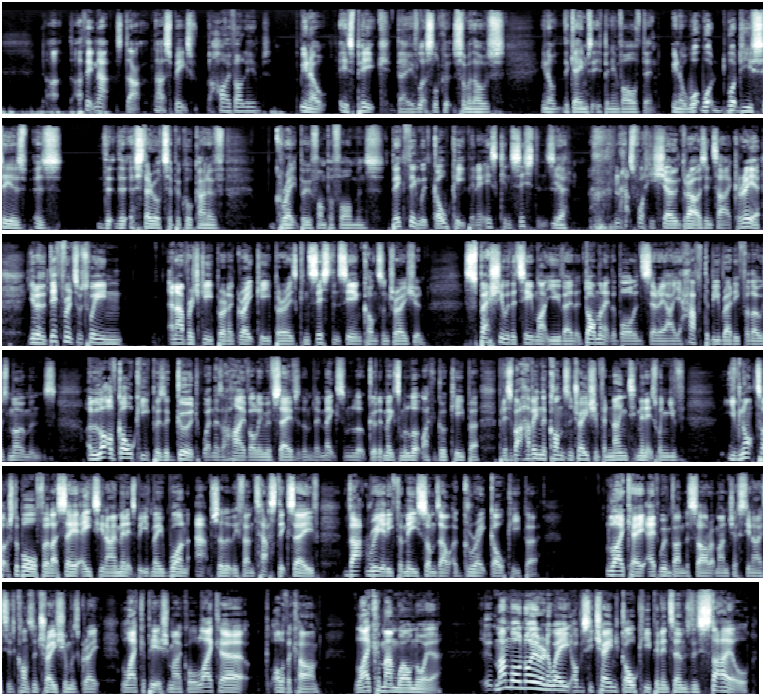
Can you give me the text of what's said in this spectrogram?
I, I think that that that speaks high volumes. you know his peak, Dave. Let's look at some of those, you know, the games that he's been involved in. You know, what what what do you see as as the, the a stereotypical kind of great Buffon performance. Big thing with goalkeeping it is consistency. Yeah. and that's what he's shown throughout his entire career. You know, the difference between an average keeper and a great keeper is consistency and concentration. Especially with a team like Juve that dominate the ball in Serie A, you have to be ready for those moments. A lot of goalkeepers are good when there's a high volume of saves at them. It makes them look good. It makes them look like a good keeper. But it's about having the concentration for 90 minutes when you've you've not touched the ball for let's say 89 minutes but you've made one absolutely fantastic save. That really for me sums out a great goalkeeper. Like a Edwin van der Sar at Manchester United concentration was great. Like a Peter Schmeichel like a Oliver Kahn like a Manuel Neuer. Manuel Neuer in a way obviously changed goalkeeping in terms of his style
